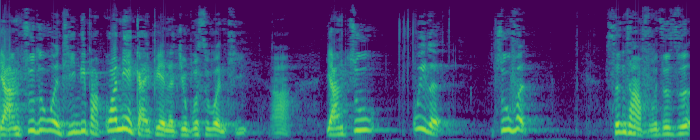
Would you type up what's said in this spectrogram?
养猪的问题，你把观念改变了就不是问题啊。养猪为了猪粪生产腐殖质，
